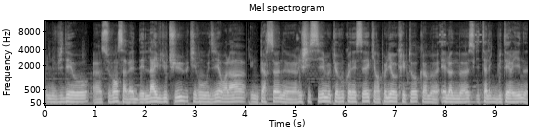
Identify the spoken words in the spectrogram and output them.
une vidéo. Euh, souvent, ça va être des live YouTube qui vont vous dire voilà, une personne euh, richissime que vous connaissez, qui est un peu liée au crypto comme Elon Musk, Vitalik Buterin,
